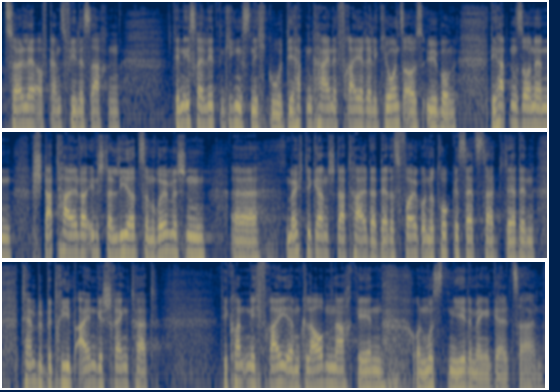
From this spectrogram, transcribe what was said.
Zölle auf ganz viele Sachen. Den Israeliten ging es nicht gut. Die hatten keine freie Religionsausübung. Die hatten so einen Statthalter installiert, so einen römischen äh, möchtegern Statthalter, der das Volk unter Druck gesetzt hat, der den Tempelbetrieb eingeschränkt hat. Die konnten nicht frei ihrem Glauben nachgehen und mussten jede Menge Geld zahlen.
